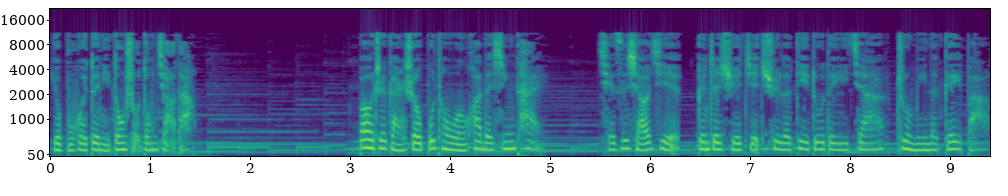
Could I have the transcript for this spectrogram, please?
又不会对你动手动脚的。”抱着感受不同文化的心态。茄子小姐跟着学姐去了帝都的一家著名的 gay 吧。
